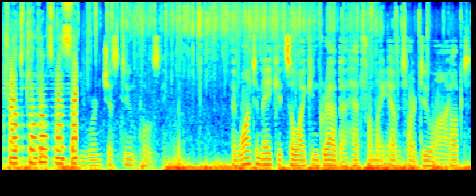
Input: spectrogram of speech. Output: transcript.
Tried to convince myself. You weren't just doom posting. I want to make it so I can grab a hat from my avatar do I opt.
